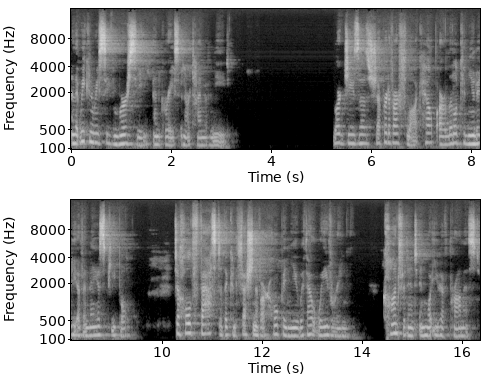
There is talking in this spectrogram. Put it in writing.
and that we can receive mercy and grace in our time of need. Lord Jesus, shepherd of our flock, help our little community of Emmaus people to hold fast to the confession of our hope in you without wavering, confident in what you have promised.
